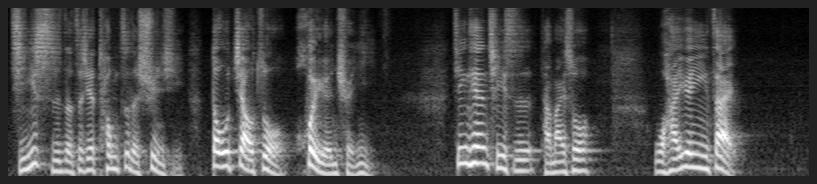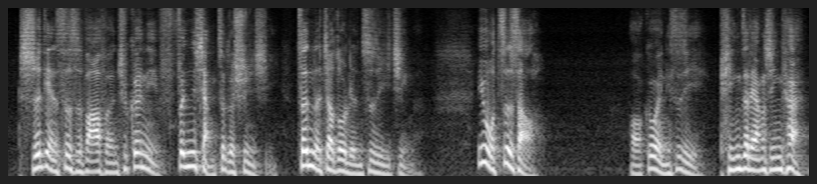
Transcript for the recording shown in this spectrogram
及时的这些通知的讯息，都叫做会员权益。今天其实坦白说，我还愿意在十点四十八分去跟你分享这个讯息，真的叫做仁至义尽了。因为我至少，哦，各位你自己凭着良心看，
